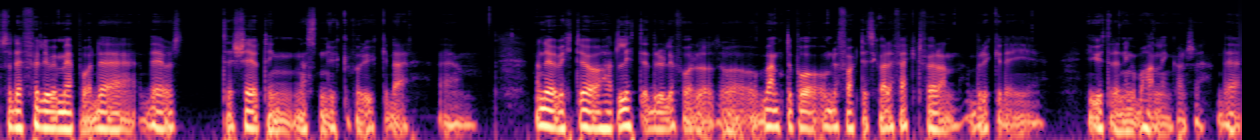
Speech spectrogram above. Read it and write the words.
så det følger vi med på. Det, det, jo, det, skjer jo ting nesten uke for uke der. Um, men det er jo viktig å ha et litt edruelig forhold og, og, vente på om det faktisk har effekt, før en bruker det i, i, utredning og behandling, kanskje. Det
